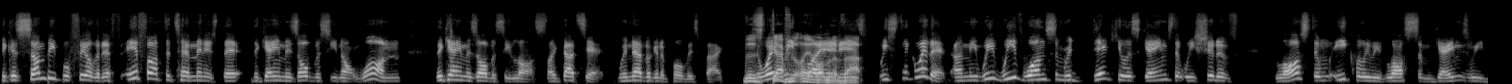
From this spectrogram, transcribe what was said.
Because some people feel that if, if after ten minutes the, the game is obviously not won, the game is obviously lost. Like that's it. We're never going to pull this back. There's the way we play it is we stick with it. I mean, we we've won some ridiculous games that we should have lost, and equally we've lost some games we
